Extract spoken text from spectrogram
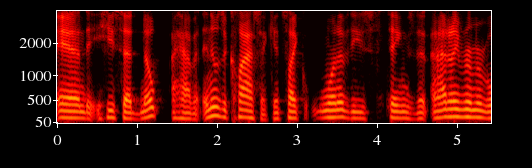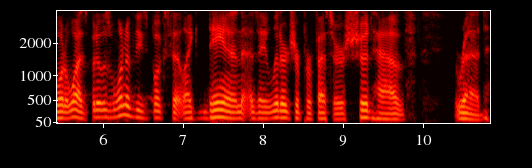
And he said, "Nope, I haven't." And it was a classic. It's like one of these things that I don't even remember what it was, but it was one of these books that like Dan, as a literature professor, should have read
